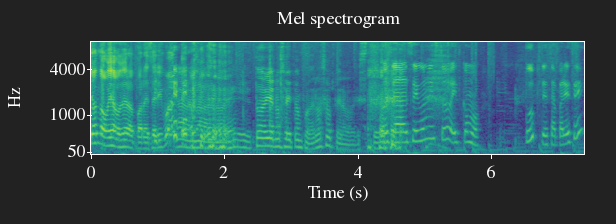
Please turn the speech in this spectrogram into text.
yo no voy a volver a aparecer igual. No, no, no, eh, todavía no soy tan poderoso, pero este. O sea, según esto es como pum, desaparece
